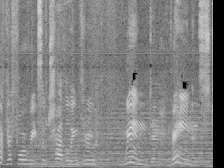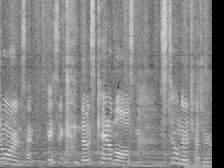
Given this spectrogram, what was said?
After four weeks of traveling through wind and rain and storms and facing those cannibals, still no treasure.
